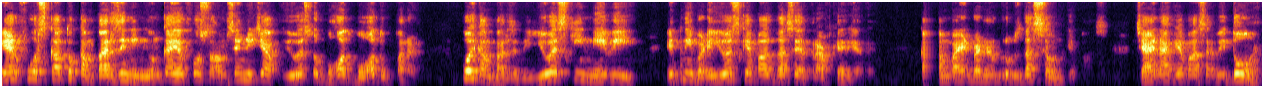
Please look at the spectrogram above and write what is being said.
एयरफोर्स का तो कंपैरिजन ही नहीं, उनका एयरफोर्स तो हमसे नीचे आप यूएस तो बहुत बहुत ऊपर है। कोई कंपैरिजन नहीं यूएस की नेवी इतनी बड़ी यूएस के पास दस एयरक्राफ्ट कैरियर है। कंबाइंड बैटल ग्रुप दस है उनके पास। चाइना के पास अभी दो हैं।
